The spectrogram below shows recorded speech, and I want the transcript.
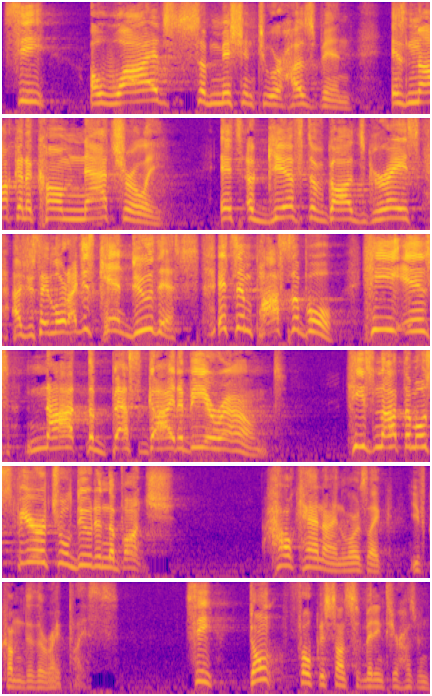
See, a wife's submission to her husband is not going to come naturally. It's a gift of God's grace as you say, Lord, I just can't do this. It's impossible. He is not the best guy to be around. He's not the most spiritual dude in the bunch. How can I? And the Lord's like, You've come to the right place. See, don't focus on submitting to your husband.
